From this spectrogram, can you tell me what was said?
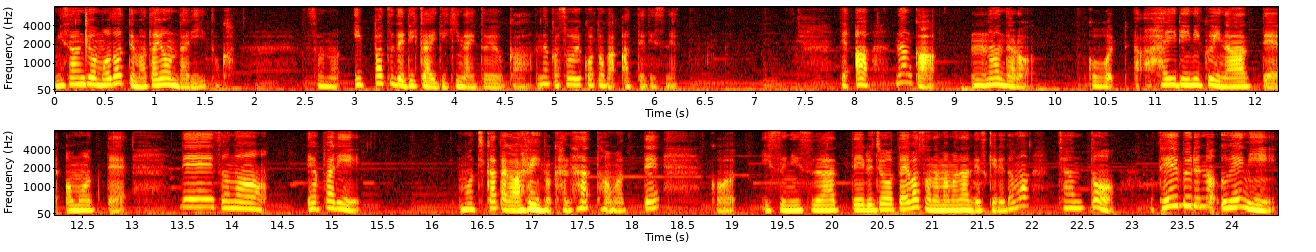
23行戻ってまた読んだりとか。その一発で理解できないというかなんかそういうことがあってですね。であなんかなんだろう。こう入りにくいなって思って。でそのやっぱり持ち方が悪いのかなと思ってこう椅子に座っている状態はそのままなんですけれどもちゃんとテーブルの上に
